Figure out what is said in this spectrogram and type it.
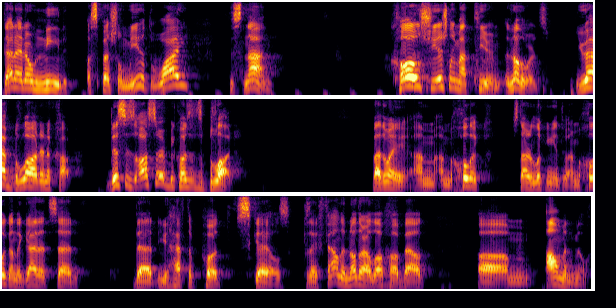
That I don't need a special meal. Why? The snan. In other words, you have blood in a cup. This is also because it's blood. By the way, I'm, I'm chulik, started looking into it. I'm a chulik on the guy that said that you have to put scales. Because I found another halacha about um, almond milk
